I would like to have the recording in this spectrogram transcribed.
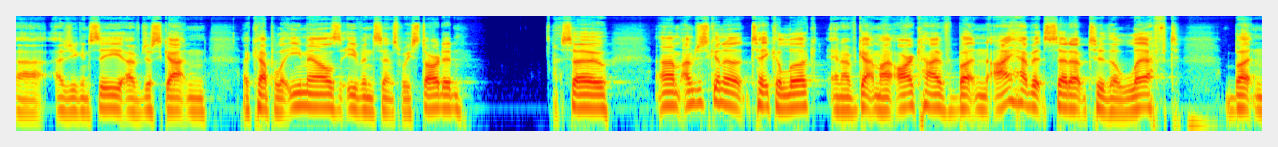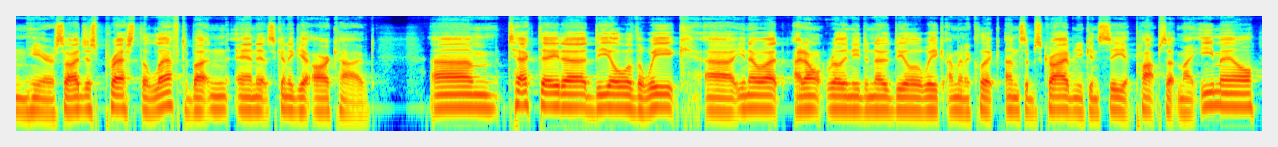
uh, as you can see, I've just gotten a couple of emails even since we started. So um, I'm just going to take a look and I've got my archive button. I have it set up to the left button here. So I just press the left button and it's going to get archived. Um, tech data deal of the week. Uh, you know what? I don't really need to know the deal of the week. I'm going to click unsubscribe, and you can see it pops up my email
